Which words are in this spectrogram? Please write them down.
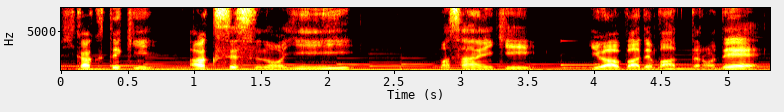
比較的アクセスのいい、まあ、山域岩場でもあったので、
